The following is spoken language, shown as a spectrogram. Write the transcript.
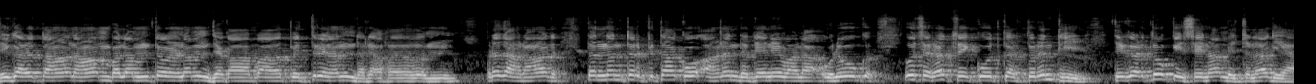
त्रिगर्तानाम बलम तूर्णम जगाबा पितृनंदन प्रधानाद, तदनंतर पिता को आनंद देने वाला उलोक उस रथ से कूदकर तुरंत ही तिगर्तों की सेना में चला गया।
